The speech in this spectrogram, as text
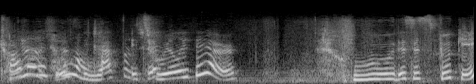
Try Yeah, that at home. it happens, It's yeah. really there. Ooh, this is spooky.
